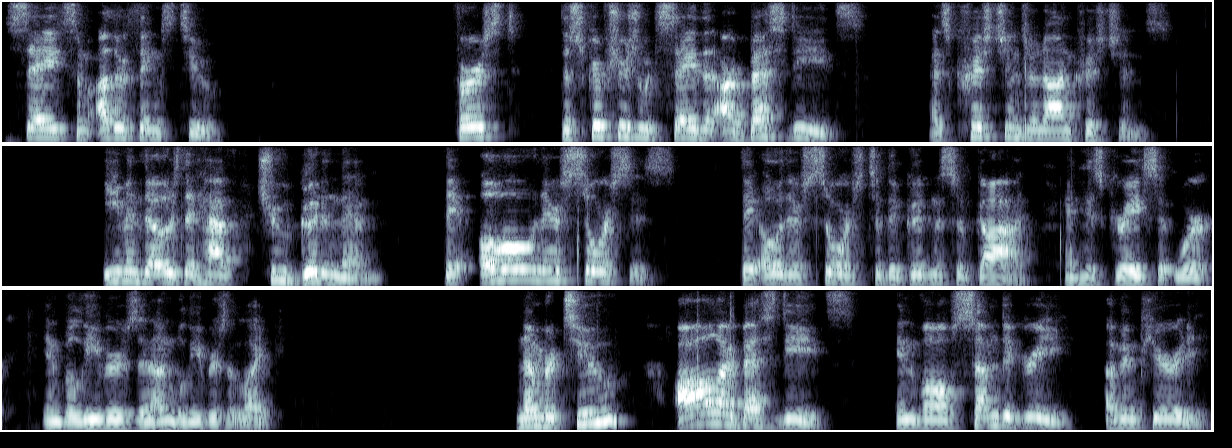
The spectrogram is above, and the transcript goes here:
say some other things too. First, the scriptures would say that our best deeds, as Christians or non Christians, even those that have true good in them, they owe their sources. They owe their source to the goodness of God and His grace at work in believers and unbelievers alike. Number two, all our best deeds involve some degree of impurity,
